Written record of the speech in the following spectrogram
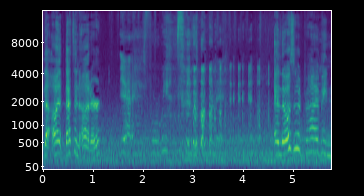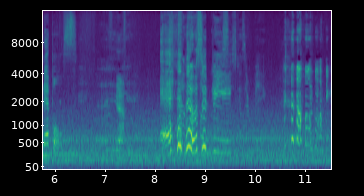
the uh, that's an udder, Yeah, it has four weenuses on it. and those would probably be nipples, Yeah. and those would be. Because they're big. oh my god.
